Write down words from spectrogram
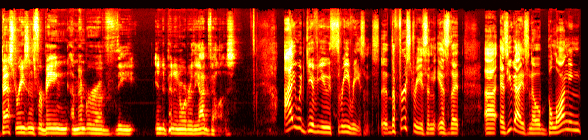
best reasons for being a member of the Independent Order of the Oddfellows?" I would give you three reasons. Uh, The first reason is that, uh, as you guys know, belonging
